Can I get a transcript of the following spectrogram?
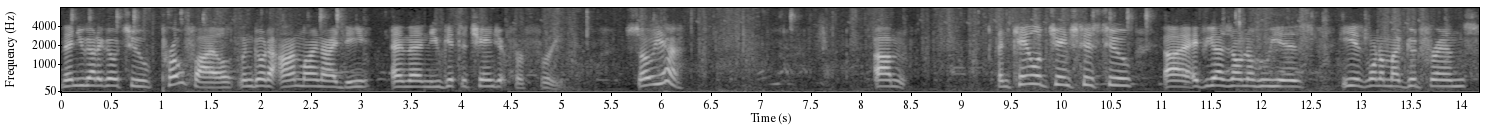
then you got to go to profile, then go to online ID, and then you get to change it for free. So yeah. Um, and Caleb changed his too. Uh, if you guys don't know who he is, he is one of my good friends.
